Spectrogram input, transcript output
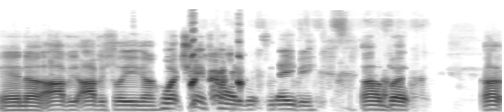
and uh, obvi- obviously uh, what transpired against Navy. Uh, but uh,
